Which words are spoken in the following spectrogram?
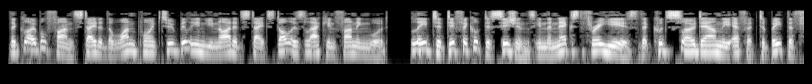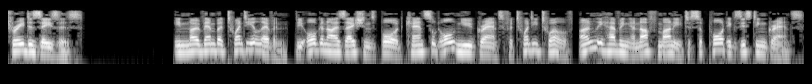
The Global Fund stated the 1.2 billion United States dollars lack in funding would lead to difficult decisions in the next three years that could slow down the effort to beat the three diseases. In November 2011, the organization's board cancelled all new grants for 2012, only having enough money to support existing grants.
